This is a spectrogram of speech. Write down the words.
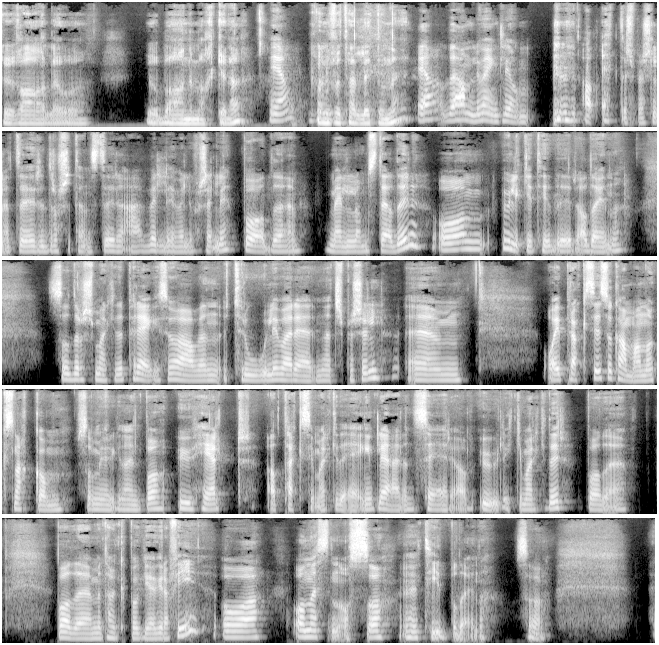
rurale og urbane markeder. Ja. Kan du fortelle litt om det? Ja, det handler jo egentlig om at etterspørselen etter drosjetjenester er veldig, veldig forskjellig. Både mellom steder og ulike tider av døgnet. Så drosjemarkedet preges jo av en utrolig varierende etterspørsel. Um, og i praksis så kan man nok snakke om, som Jørgen er inne på, uhelt at taximarkedet egentlig er en serie av ulike markeder. Både, både med tanke på geografi og, og nesten også eh, tid på døgnet. Så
